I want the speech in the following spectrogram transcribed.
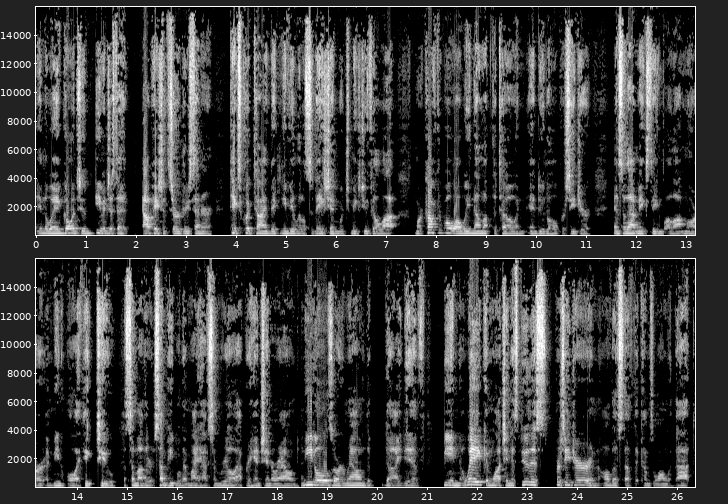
in the way of going to even just an outpatient surgery center takes quick time. They can give you a little sedation, which makes you feel a lot more comfortable while we numb up the toe and, and do the whole procedure. And so that makes things a lot more amenable, I think, to some other, some people that might have some real apprehension around needles or around the, the idea of being awake and watching us do this procedure and all the stuff that comes along with that.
